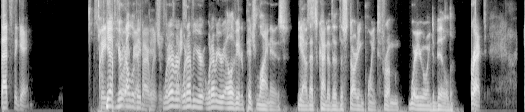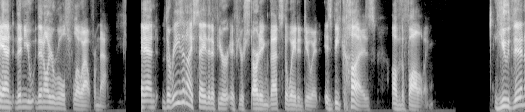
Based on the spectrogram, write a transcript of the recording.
That's the game. Space yeah, your elevator pitch, whatever, whatever your whatever your elevator pitch line is, you yes. know, that's kind of the, the starting point from where you're going to build. Correct. And then you then all your rules flow out from that. And the reason I say that if you're if you're starting, that's the way to do it is because of the following. You then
